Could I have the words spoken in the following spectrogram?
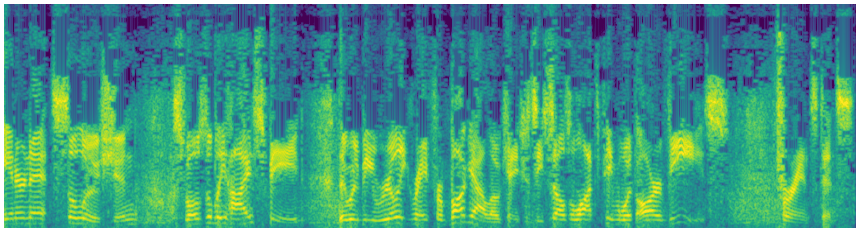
internet solution, supposedly high speed, that would be really great for bug out locations. He sells a lot to people with RVs, for instance.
